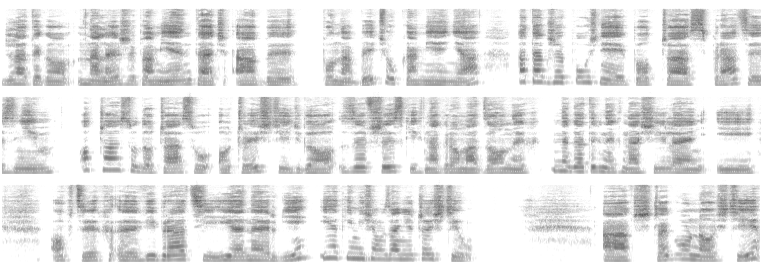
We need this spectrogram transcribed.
Dlatego należy pamiętać, aby po nabyciu kamienia, a także później podczas pracy z nim, od czasu do czasu oczyścić go ze wszystkich nagromadzonych negatywnych nasileń i obcych y, wibracji i energii, jakimi się zanieczyścił a w szczególności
